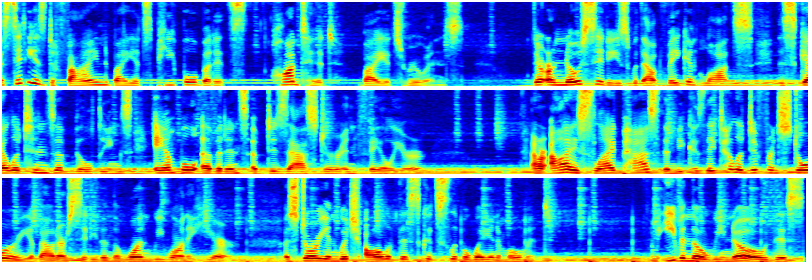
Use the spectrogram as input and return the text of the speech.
a city is defined by its people, but it's haunted by its ruins. There are no cities without vacant lots, the skeletons of buildings, ample evidence of disaster and failure. Our eyes slide past them because they tell a different story about our city than the one we want to hear. A story in which all of this could slip away in a moment. I mean, even though we know this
